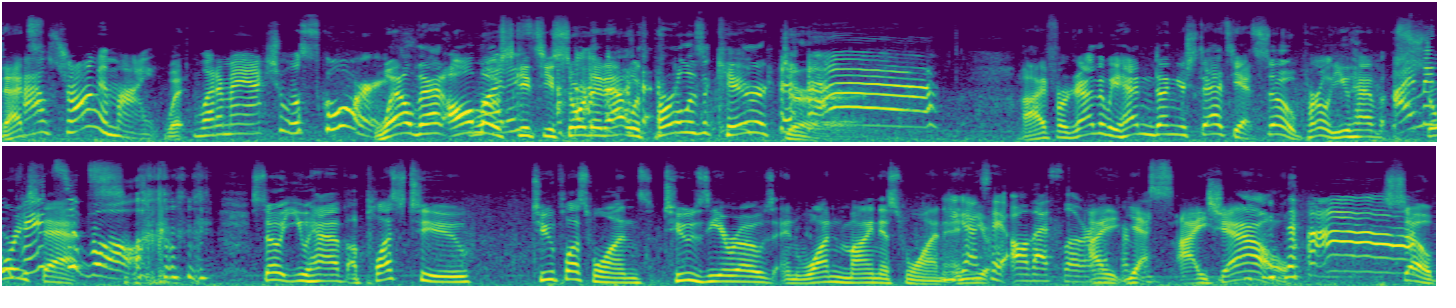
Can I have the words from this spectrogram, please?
That's. How strong am I? What- What are my actual scores? Well, that almost What is- gets you sorted out with Pearl as a character. Ah, I forgot that we hadn't done your stats yet. So, Pearl, you have I'm story stats. So you have a plus two, two plus ones, two zeros, and one minus one. you and gotta you're- say all that slower. I yes, I shall. So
